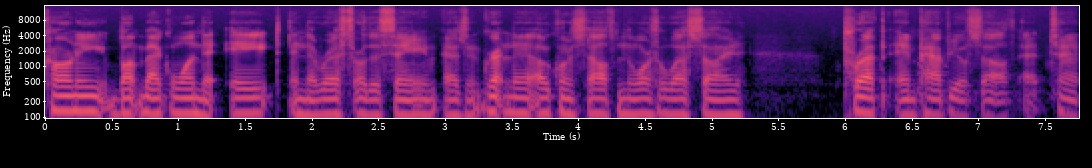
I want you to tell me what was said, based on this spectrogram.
Kearney bumped back one to eight, and the rest are the same as in Gretna, Elkhorn South, North, and West Side. Prep, and Papio South at 10.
